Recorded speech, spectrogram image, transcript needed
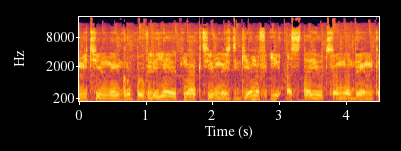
Метильные группы влияют на активность генов и остаются на ДНК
